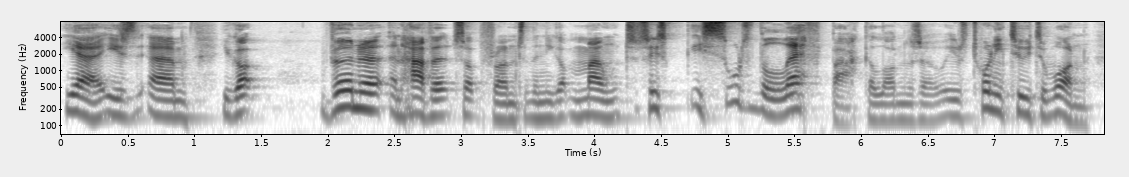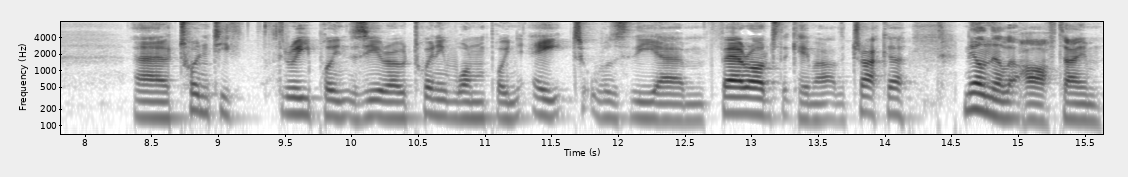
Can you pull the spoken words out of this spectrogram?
Yeah, he's um, you got Werner and Havertz up front, and then you got Mount. So he's he's sort of the left back, Alonso. He was twenty two to one. Uh, 23.0, 21.8 was the um, fair odds that came out of the tracker. Nil nil at half time.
